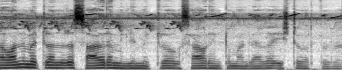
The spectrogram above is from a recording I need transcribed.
ಒಂದು ಮೀಟ್ರ್ ಅಂದ್ರೆ ಸಾವಿರ ಮಿಲಿಮೀಟ್ರ್ ಸಾವಿರ ಇಂಟು ಮಾಡಿದಾಗ ಇಷ್ಟು ಬರ್ತದೆ.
